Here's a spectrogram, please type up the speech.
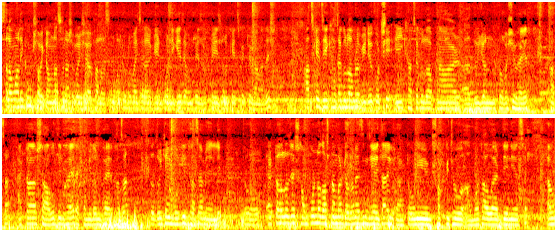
আসসালামু আলাইকুম, সবাই কেমন আছেন? আশা করি সবাই ভালো আছেন। Welcome to my channel Green পলিগেজ এবং ফেসবুক পেজ হলো কেজ ফ্যাক্টরি বাংলাদেশ আজকে যেই খাঁচাগুলো আমরা ভিডিও করছি, এই খাঁচাগুলো আপনার দুইজন প্রবাসী ভাইয়ের খাঁচা, একটা শাহাবুদ্দিন ভাইয়ের, একটা মিলন ভাইয়ের খাঁচা। তো দুইটাই মুরগির খাঁচা মেইনলি তো একটা হলো যে সম্পূর্ণ দশ নম্বর গ্যালভানাইজিং জিআই তার, একটা উনি সব কিছু মোটা ওয়্যার দিয়ে নিয়েছে। এবং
